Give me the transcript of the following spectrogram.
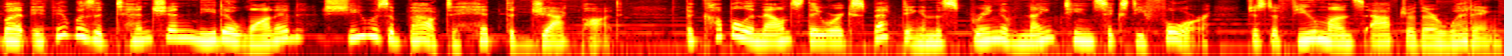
But if it was attention Nita wanted, she was about to hit the jackpot the couple announced they were expecting in the spring of 1964, just a few months after their wedding.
